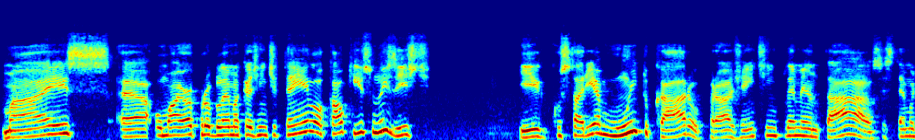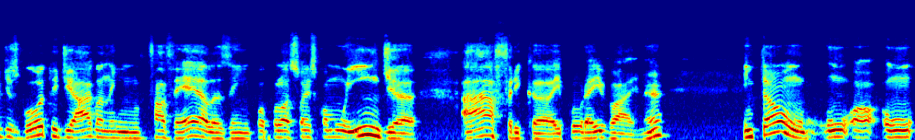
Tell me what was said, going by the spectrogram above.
mas é, o maior problema que a gente tem é local que isso não existe. E custaria muito caro para a gente implementar o sistema de esgoto e de água em favelas, em populações como Índia, África e por aí vai, né? Então, um, um,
